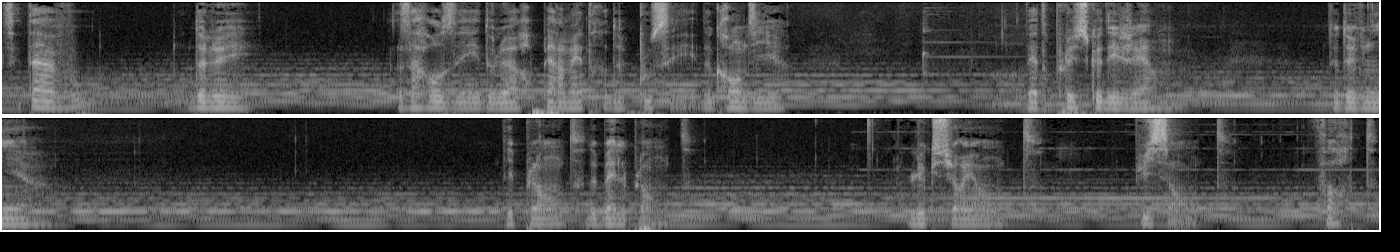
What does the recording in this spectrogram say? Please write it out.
c'est à vous de les arroser, de leur permettre de pousser, de grandir, d'être plus que des germes, de devenir des plantes, de belles plantes, luxuriantes, puissantes, fortes.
